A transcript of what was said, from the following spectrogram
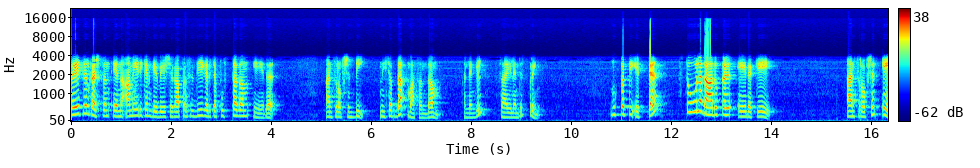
റേച്ചൽ കഷ്സൺ എന്ന അമേരിക്കൻ ഗവേഷക പ്രസിദ്ധീകരിച്ച പുസ്തകം ഏത്? Answer option D. നിശബ്ദ വസന്തം അല്ലെങ്കിൽ സൈലന്റ് സ്പ്രിംഗ്. മുപ്പത്തി എട്ട് സ്ഥൂലധാതുക്കൾ ഏതൊക്കെ? Answer option A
